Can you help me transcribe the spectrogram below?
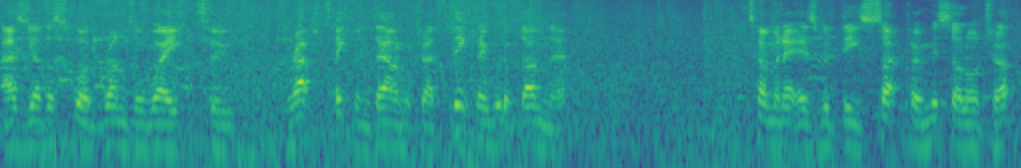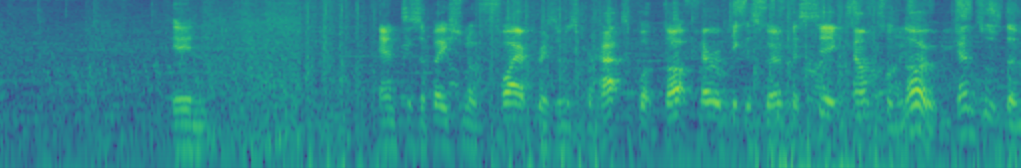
as the other squad runs away to perhaps take them down, which I think they would have done there. Terminators with the Cyclone missile launcher in anticipation of fire prisms perhaps, but Dark Heretic is going for Seer Council. No, cancels them.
